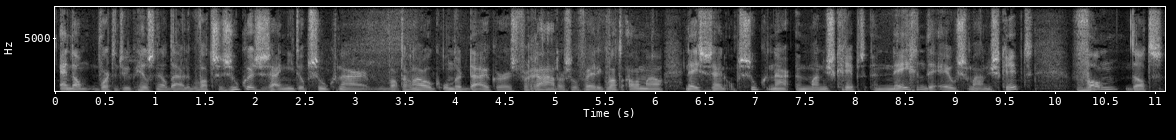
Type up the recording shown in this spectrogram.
en dan wordt natuurlijk heel snel duidelijk wat ze zoeken. Ze zijn niet op zoek naar wat dan ook, onderduikers, verraders of weet ik wat allemaal. Nee, ze zijn op zoek naar een manuscript. Een negende eeuws manuscript van dat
